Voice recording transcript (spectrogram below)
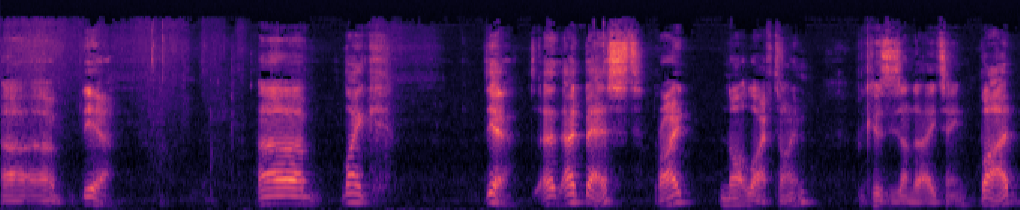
uh, yeah. Um, like, yeah, at, at best, right? Not lifetime because he's under 18. But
